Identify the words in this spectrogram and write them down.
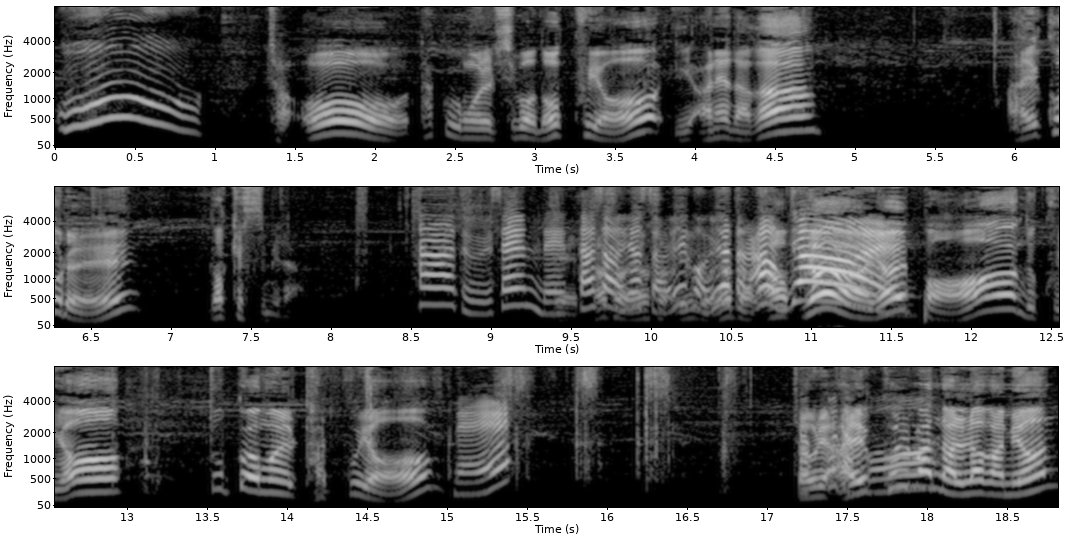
오! 자, 오, 탁구공을 집어 넣고요. 이 안에다가 알코올을 넣겠습니다. 하나, 둘, 셋, 넷, 네, 다섯, 여섯, 일곱, 일곱, 여덟, 여덟, 아홉, 열, 열. 열 번 넣고요. 뚜껑을 닫고요. 네. 자, 우리 닫고, 닫고. 알코올만 날아가면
